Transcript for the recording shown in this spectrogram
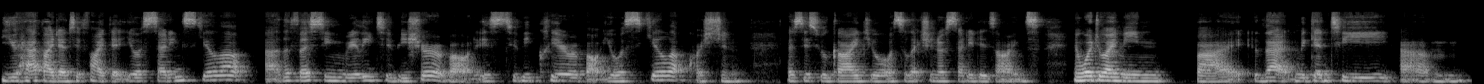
you have identified that you're studying scale up, uh, the first thing really to be sure about is to be clear about your scale up question, as this will guide your selection of study designs. And what do I mean by that? McGinty um,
